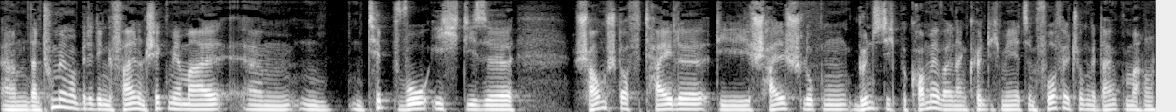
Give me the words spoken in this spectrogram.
Ähm, dann tu mir mal bitte den Gefallen und schick mir mal ähm, einen Tipp, wo ich diese Schaumstoffteile, die Schall schlucken, günstig bekomme, weil dann könnte ich mir jetzt im Vorfeld schon Gedanken machen,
